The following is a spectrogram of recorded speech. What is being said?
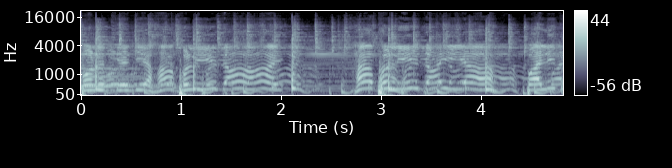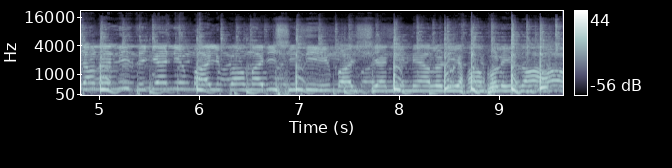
પણ તેજી હાફલી જાય હાફલી જાયા પાલિતાણાની જગ્યાની માલિપા મારી સીધી બાદશાહની મેલડી હાફલી જાય.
